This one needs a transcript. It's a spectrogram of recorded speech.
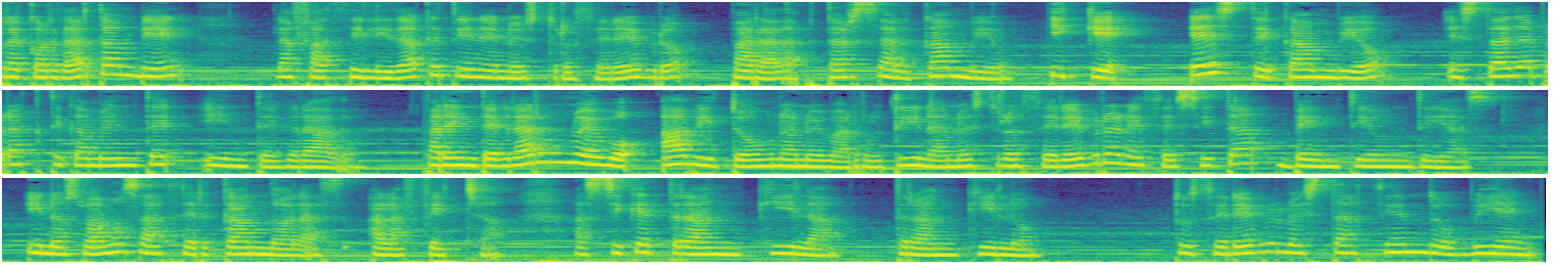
Recordar también la facilidad que tiene nuestro cerebro para adaptarse al cambio y que este cambio está ya prácticamente integrado. Para integrar un nuevo hábito, una nueva rutina, nuestro cerebro necesita 21 días y nos vamos acercando a, a la fecha. Así que tranquila, tranquilo. Tu cerebro lo está haciendo bien,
